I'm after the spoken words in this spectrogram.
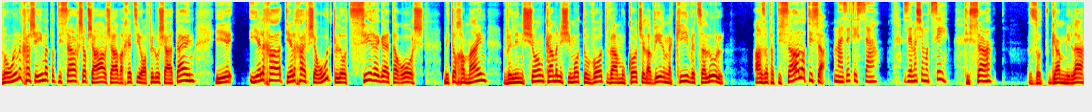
ואומרים לך שאם אתה תיסע עכשיו שעה או שעה וחצי או אפילו שעתיים, יהיה, יהיה לך, תהיה לך אפשרות להוציא רגע את הראש מתוך המים ולנשום כמה נשימות טובות ועמוקות של אוויר נקי וצלול. אז אתה תיסע או לא תיסע? מה זה טיסה? זה מה שמוציא. טיסה זאת גם מילה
